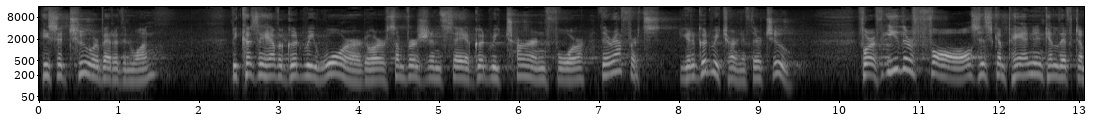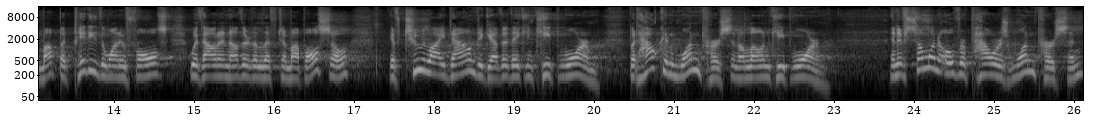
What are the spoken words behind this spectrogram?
He said, Two are better than one because they have a good reward, or some versions say a good return for their efforts. You get a good return if they're two. For if either falls, his companion can lift him up, but pity the one who falls without another to lift him up. Also, if two lie down together, they can keep warm. But how can one person alone keep warm? And if someone overpowers one person,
